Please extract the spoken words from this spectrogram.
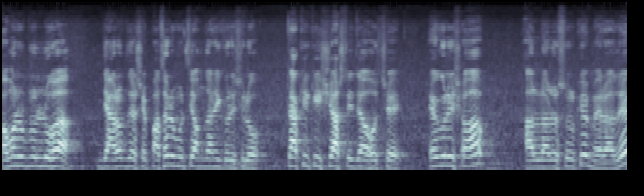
অমর যে আরব দেশে পাথরের মূর্তি আমদানি করেছিল তাকে কি শাস্তি দেওয়া হচ্ছে? এগুলি সব আল্লাহ রসুলকে মেরাজে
